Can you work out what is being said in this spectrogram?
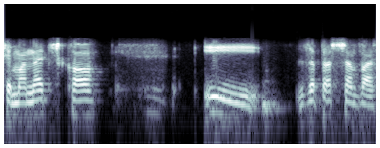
siemaneczko i zapraszam Was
